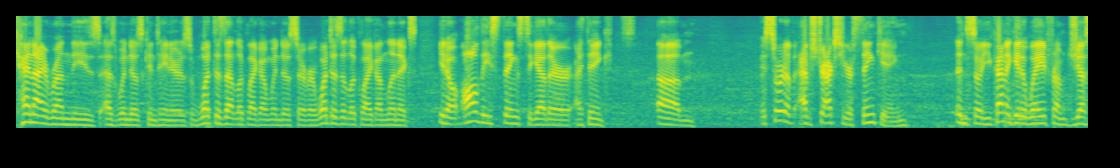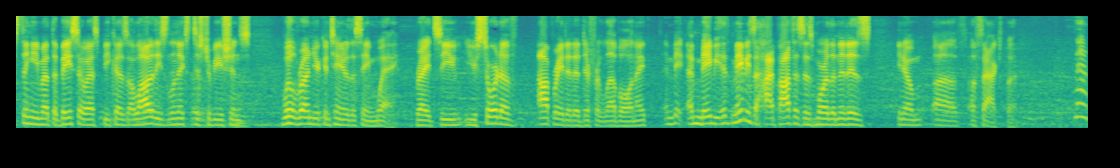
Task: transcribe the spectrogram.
can I run these as Windows containers? What does that look like on Windows Server? What does it look like on Linux? You know, all these things together, I think, um, it sort of abstracts your thinking. And so you kind of get away from just thinking about the base OS because a lot of these Linux distributions will run your container the same way, right? So you, you sort of operate at a different level. And I and maybe maybe it's a hypothesis more than it is, you know, uh, a fact. But Yeah,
